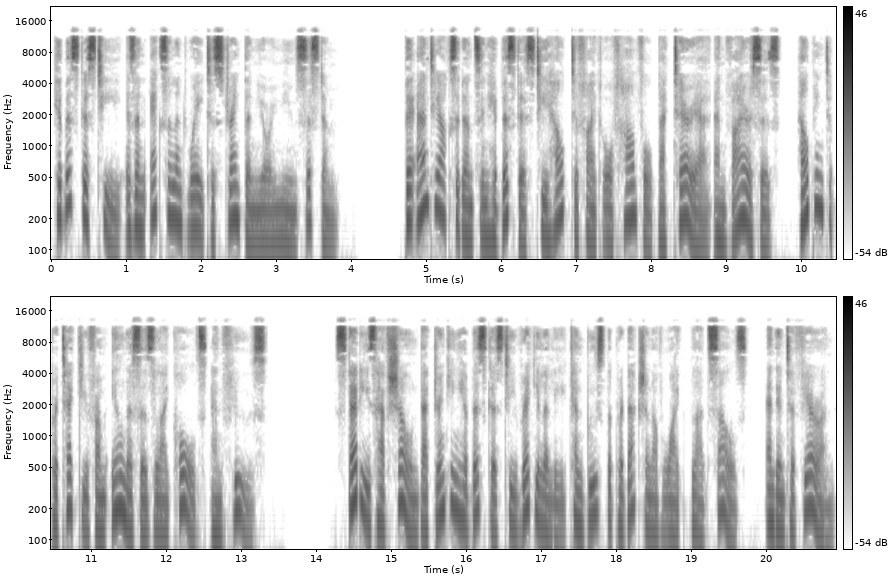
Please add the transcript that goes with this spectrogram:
Hibiscus tea is an excellent way to strengthen your immune system. The antioxidants in hibiscus tea help to fight off harmful bacteria and viruses, helping to protect you from illnesses like colds and flus. Studies have shown that drinking hibiscus tea regularly can boost the production of white blood cells and interferon,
